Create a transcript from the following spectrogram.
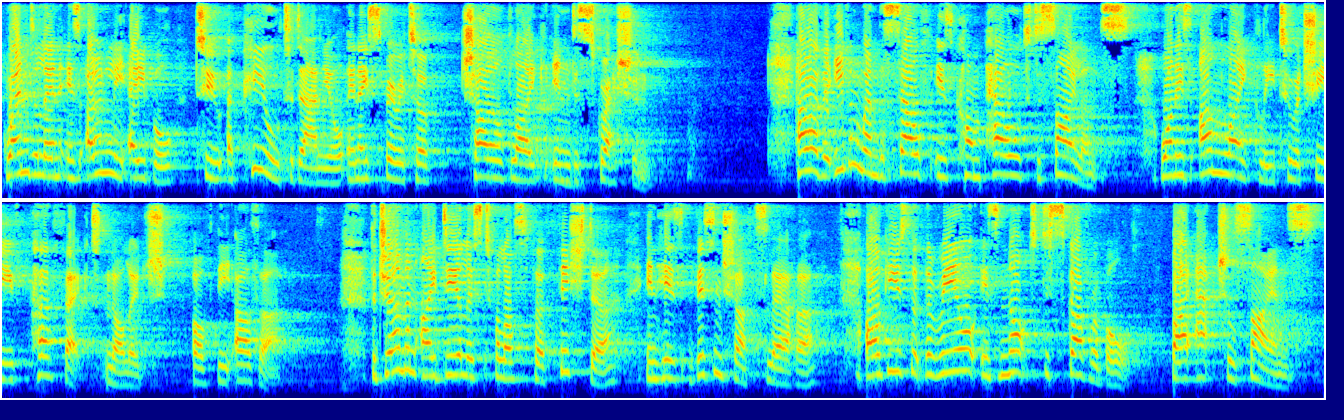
Gwendolen is only able to appeal to Daniel in a spirit of childlike indiscretion. However, even when the self is compelled to silence, one is unlikely to achieve perfect knowledge of the other. The German idealist philosopher Fichte, in his Wissenschaftslehre, argues that the real is not discoverable by actual science,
